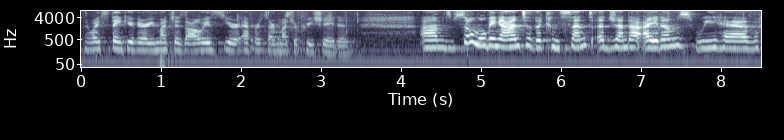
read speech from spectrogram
Otherwise, thank you very much. As always, your efforts are much appreciated. Um, so moving on to the consent agenda items, we have,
